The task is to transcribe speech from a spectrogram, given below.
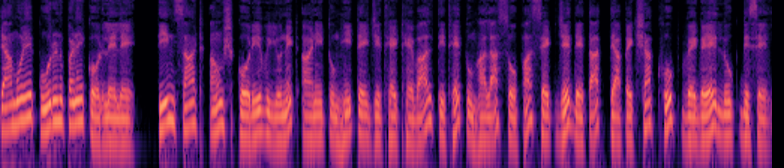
त्यामुळे पूर्णपणे कोरलेले तीन साठ अंश कोरीव युनिट आणि तुम्ही ते जिथे ठेवाल तिथे तुम्हाला सोफा सेट जे देतात त्यापेक्षा खूप वेगळे लुक दिसेल.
